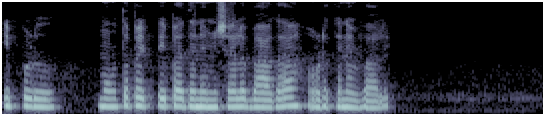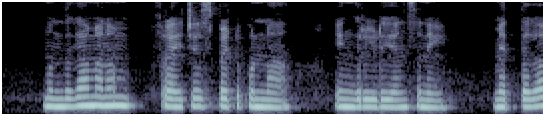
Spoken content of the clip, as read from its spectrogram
ఇప్పుడు మూత పెట్టి పది నిమిషాలు బాగా ఉడకనివ్వాలి. ముందుగా మనం ఫ్రై చేసి పెట్టుకున్న ఇంగ్రీడియంట్స్ని మెత్తగా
